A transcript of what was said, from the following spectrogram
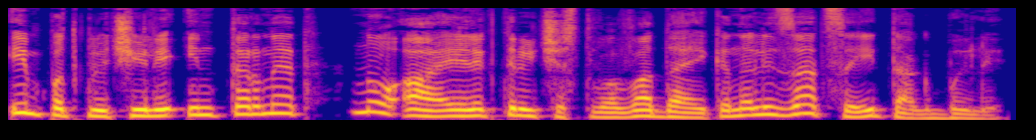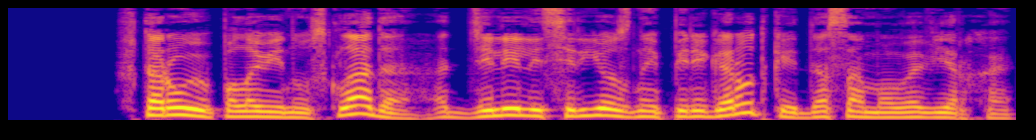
Им подключили интернет, ну а электричество, вода и канализация и так были. Вторую половину склада отделили серьезной перегородкой до самого верха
